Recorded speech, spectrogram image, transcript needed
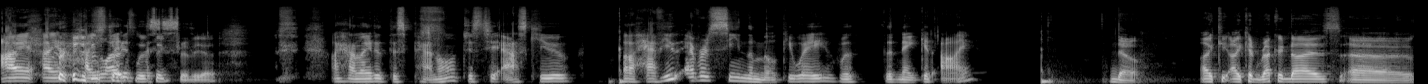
I I Where he just starts highlighted this. trivia. I highlighted this panel just to ask you: uh, Have you ever seen the Milky Way with the naked eye? No, I c- I can recognize uh,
